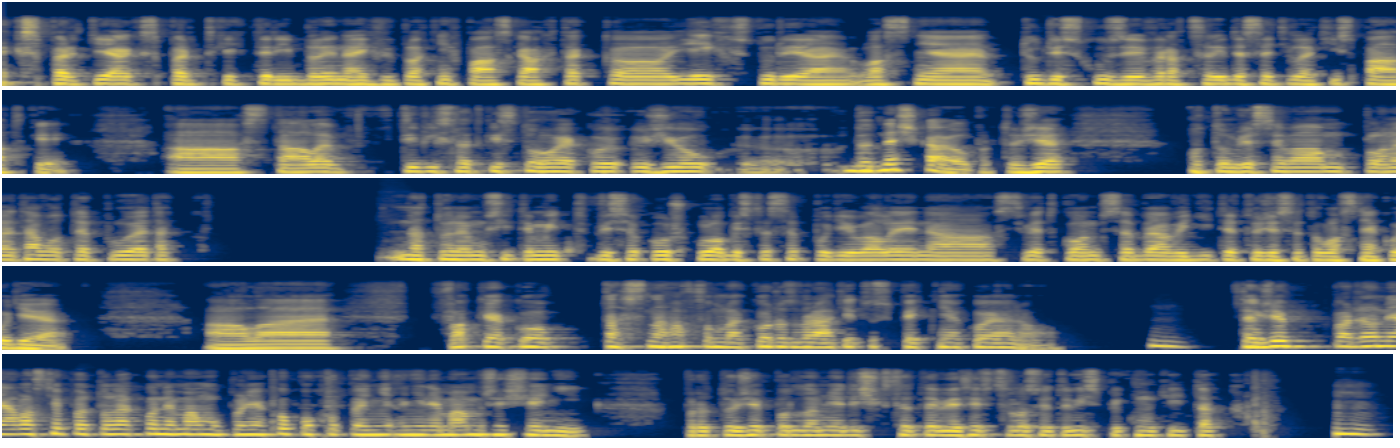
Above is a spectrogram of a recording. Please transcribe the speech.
experti a expertky, kteří byli na jejich výplatních páskách, tak eh, jejich studie vlastně tu diskuzi vraceli desetiletí zpátky. A stále ty výsledky z toho jako žijou eh, do dneška, jo, protože o tom, že se vám planeta otepluje, tak na to nemusíte mít vysokou školu, abyste se podívali na svět kolem sebe a vidíte to, že se to vlastně jako děje. Ale fakt jako ta snaha v tom jako rozvrátit to zpětně jako je, no. Hmm. Takže, pardon, já vlastně pro to jako nemám úplně jako pochopení, ani nemám řešení, protože podle mě, když chcete věřit v celosvětový spiknutí, tak mm-hmm.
